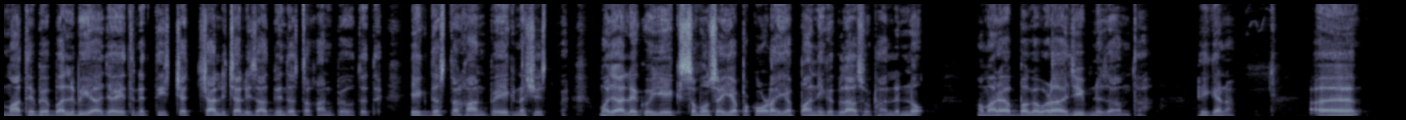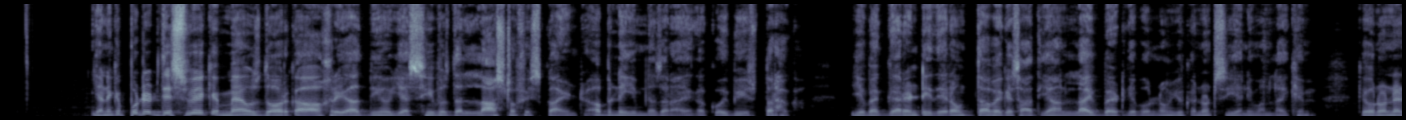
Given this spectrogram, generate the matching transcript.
माथे पे बल भी आ जाए, इतने तीस चालीस चालीस आदमी दस्तरखान पे होते थे, एक दस्तरखान पे, एक नशिस्त में मजाल है कोई एक समोसा या पकौड़ा या पानी का गिलास उठा ले। नो, हमारे अब्बा का बड़ा अजीब निज़ाम था, ठीक है ना? यानी कि पुट इट दिस वे कि मैं उस दौर का आखिरी आदमी हूँ। Yes he was the last of his kind अब नहीं नज़र आएगा कोई भी इस तरह का। ये मैं गारंटी दे रहा हूँ, दावे के साथ यहाँ लाइव बैठ के बोल रहा हूँ you can not see any one like him कि उन्होंने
